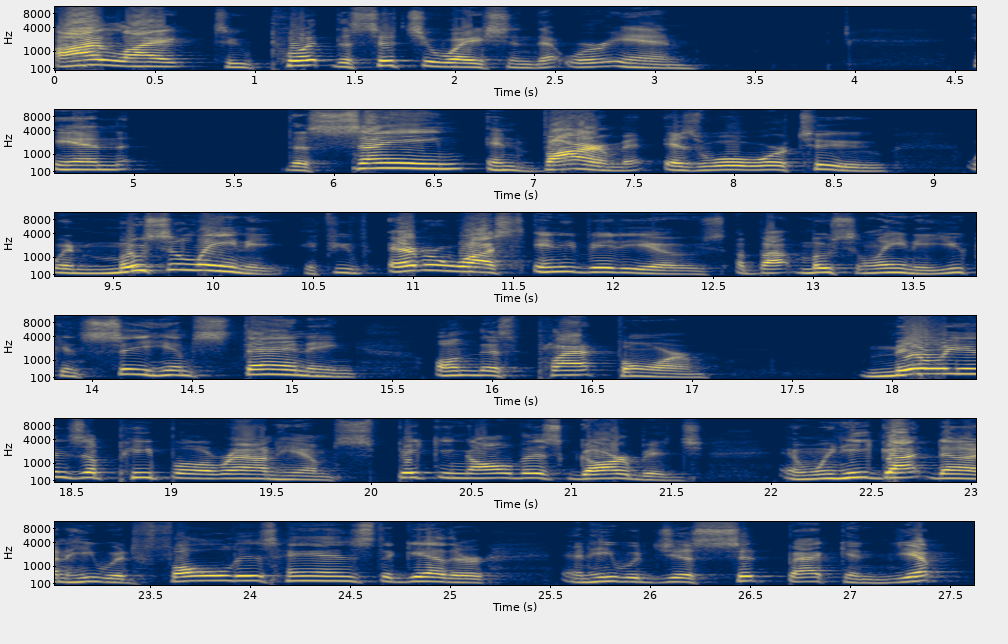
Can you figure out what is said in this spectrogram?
I like to put the situation that we're in in the same environment as World War II when Mussolini, if you've ever watched any videos about Mussolini, you can see him standing on this platform, millions of people around him speaking all this garbage. And when he got done, he would fold his hands together and he would just sit back and, yep,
